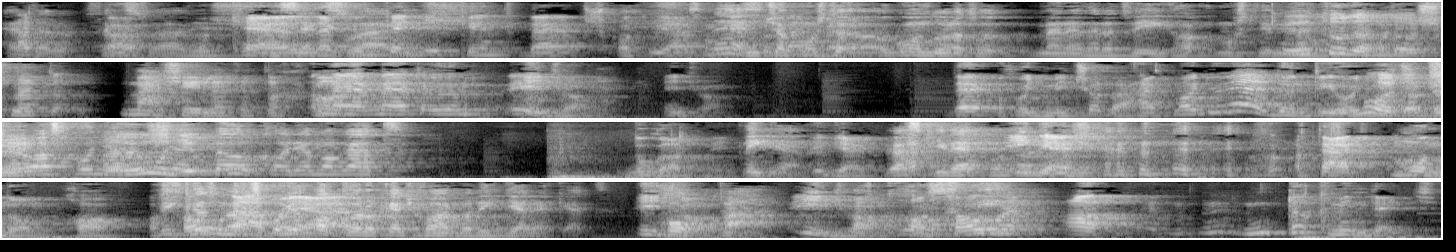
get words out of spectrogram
Hát, Heteroszexuális? a- kell nekünk biszexuális? egyébként beskatujázni Nem, ezt az csak most embert? a gondolatot menetelet végig, ha most én Ő tudatos, mert más életet akar. Ne, mert ő, így van, így van. De hogy micsoda? Hát majd ő eldönti, hogy Boldogság. micsoda. Ő azt mondja, hogy úgy- segbe akarja magát Dugatni. Igen. Igen. Ezt ki lehet mondani. Igen. Tehát mondom, ha a Miközben azt szaunába mondja, jár... akarok egy harmadik gyereket. Így Hoppá. van. Így van. Akkor Ha mi? A... Tök mindegy.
